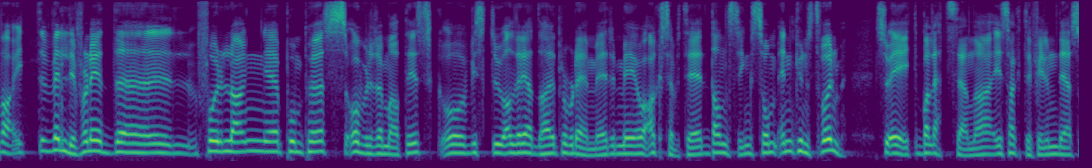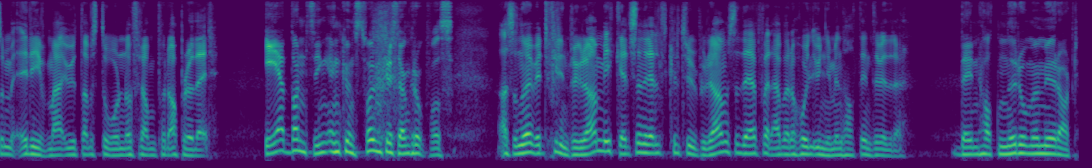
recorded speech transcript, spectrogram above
var ikke veldig fornøyd. Eh, For lang, eh, pompøs, overdramatisk, og hvis du allerede har problemer med å akseptere dansing som en kunstform, så er ikke ballettscener i saktefilm det som river meg ut av stolen og fram for å applaudere. Er dansing en kunstform, Christian Krokfoss? Altså, nå er vi et filmprogram, ikke et generelt kulturprogram, så det får jeg bare holde under min hatt inntil videre. Den hatten rommer mye rart.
